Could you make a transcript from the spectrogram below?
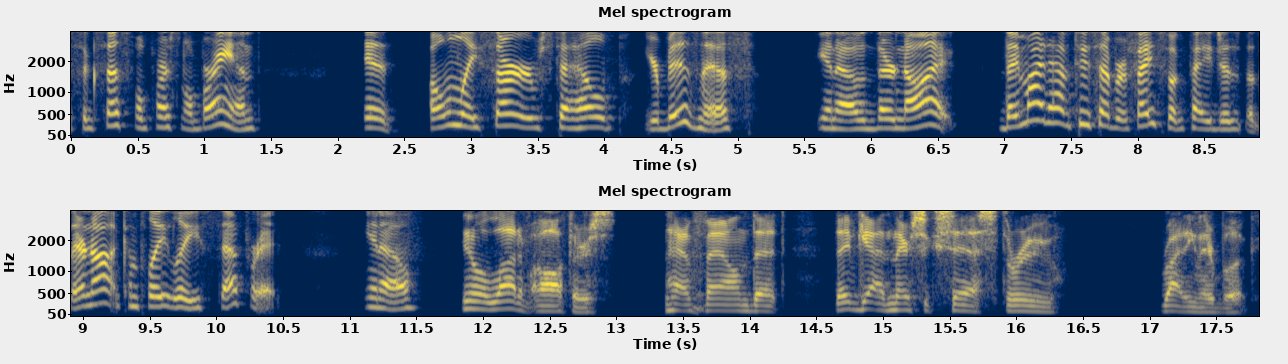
successful personal brand it only serves to help your business. You know they're not they might have two separate facebook pages but they're not completely separate you know? You know, a lot of authors have found that they've gotten their success through writing their book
